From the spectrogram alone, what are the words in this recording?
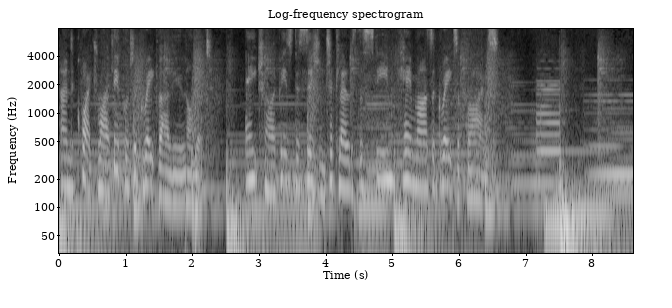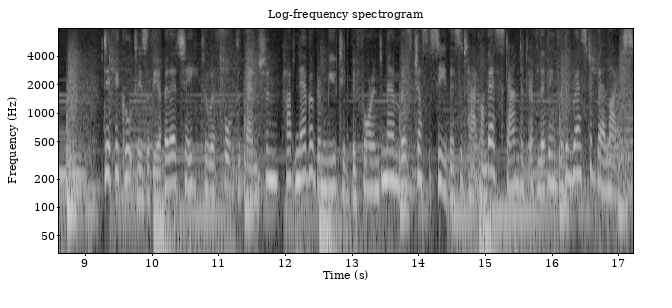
and quite rightly put a great value on it. HRP's decision to close the scheme came as a great surprise difficulties of the ability to afford the pension have never been muted before and members just see this attack on their standard of living for the rest of their lives.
